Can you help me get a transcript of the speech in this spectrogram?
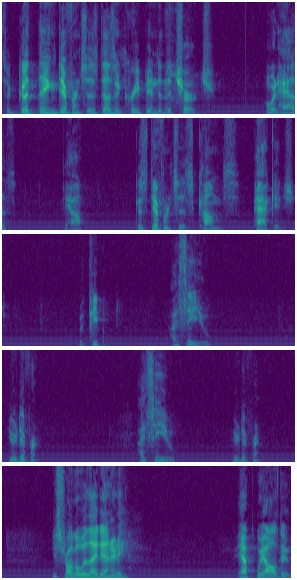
It's a good thing differences doesn't creep into the church. Oh, it has? Yeah. Because differences comes packaged with people. I see you. You're different. I see you. You're different. You struggle with identity? Yep, we all do.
